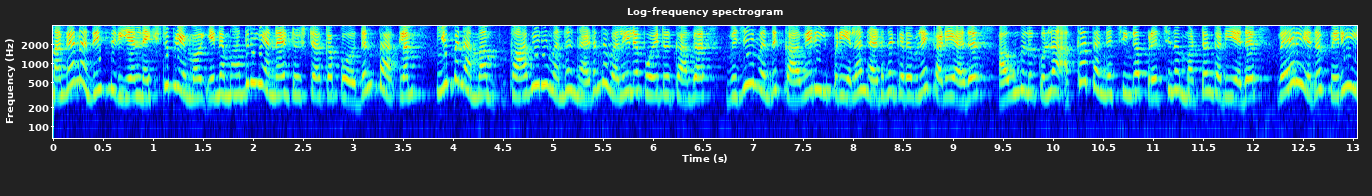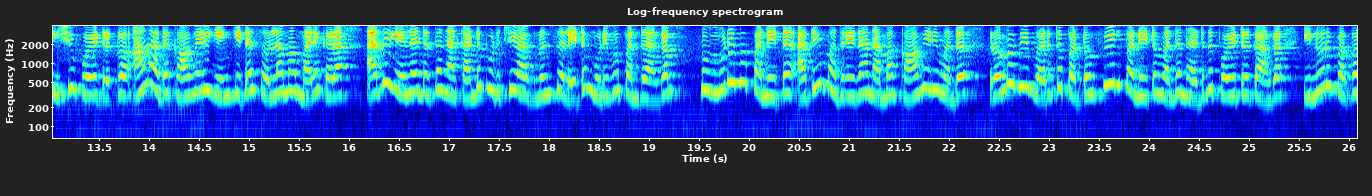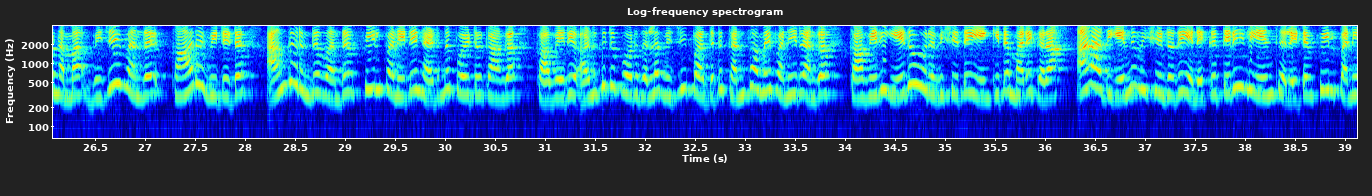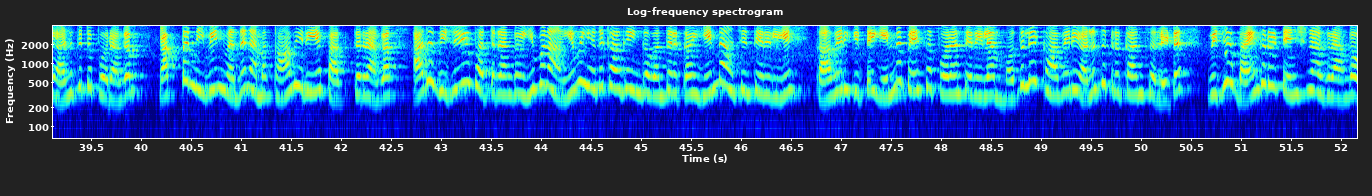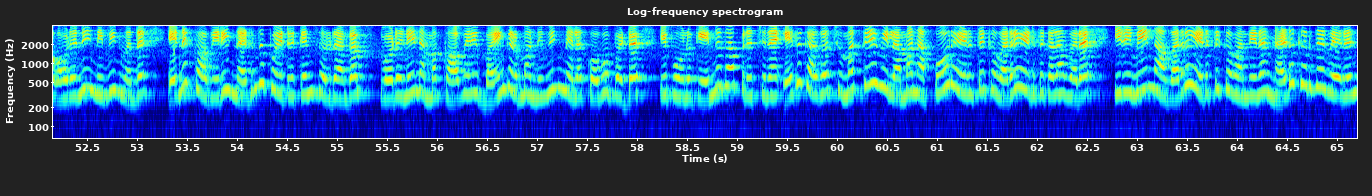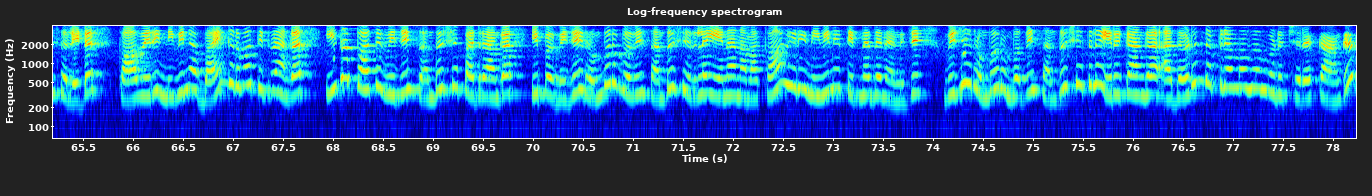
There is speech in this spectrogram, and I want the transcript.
Mahanadi serial next பிரேமோ என்ன மாதிரியான twist ஆக்க போகுதுன்னு பார்க்கலாம். இப்போ நம்ம காவேரி வந்து நடந்த வழியில் போயிட்டு இருக்காங்க. விஜய் வந்து காவேரி இப்படியெல்லாம் நடந்துக்கிறவளே கிடையாது. அவங்களுக்குள்ள அக்கா தங்கச்சிங்க பிரச்சனை மட்டும் கிடையாது. வேற ஏதோ பெரிய இஷ்யூ போயிட்டு இருக்கு. ஆனால் அதை காவேரி என்கிட்ட சொல்லாம மறைக்கிறா. அது என்னன்றதை நான் கண்டுபிடிச்சி ஆகணும்னு சொல்லிட்டு முடிவு பண்ணுறாங்க முடிவு பண்ணிட்டு அதே மாதிரி தான் நம்ம காவேரி வந்து ரொம்பவே வருத்தப்பட்டும் ஃபீல் பண்ணிட்டும் வந்து நடந்து போயிட்டு இருக்காங்க. இன்னொரு பக்கம் நம்ம விஜய் வந்து காரை விட்டுட்டு அங்கேருந்து வந்து ஃபீல் பண்ணிட்டு நடந்து போயிட்டு இருக்காங்க காவேரி அழுதுட்டு போறதெல்லாம் விஜய் பார்த்துட்டு கன்ஃபார்மே பண்ணிடுறாங்க. காவேரி ஏதோ ஒரு விஷயத்தை என்கிட்ட மறைக்கிறான் ஆனால் அது என்ன விஷயன்றது எனக்கு தெரியலையேன்னு சொல்லிட்டு ஃபீல் பண்ணி அழுதுட்டு போறாங்க. அப்ப நிவின் வந்து நம்ம காவேரியை பார்த்துறாங்க அதை விஜயும் பார்த்துறாங்க இவனா இவன் எதுக்காக இங்க வந்திருக்கான்? என்ன ஆச்சுன்னு தெரியலையே. காவேரி கிட்ட என்ன பேச போறான்னு தெரியல. முதல்ல காவேரி அழுதுட்டு இருக்கான்னு சொல்லிட்டு விஜய் பயங்கர டென்ஷன் ஆகுறாங்க. உடனே நிவின் வந்து என்ன காவேரி நடந்து போயிட்டு இருக்கேன்னு சொல்றாங்க. உடனே நம்ம காவேரி பயங்கரமா நிவின் மேல கோபப்பட்டு இப்போ உனக்கு என்னதான் பிரச்சனை? எதுக்காக சும்மா தேவையில்லாம நான் போற இடத்துக்கு வர்ற இடத்துக்கெல்லாம் வர இனிமேல் நான் வர்ற இடத்துக்கு வந்தேன்னா நடக்கிறதே வேறேன்னு சொல்லிட்டு காவேரி நிவினை பயங்கரமா திட்டுறாங்க. இதை பார்த்து விஜய் சந்தோஷப்படுறாங்க. இப்போ விஜய் ரொம்ப ரொம்பவே சந்தோஷத்துல ஏன்னா நம்ம காவேரி நிவினை திட்டினதை நினைச்சு விஜய் ரொம்ப ரொம்பவே சந்தோஷத்துல இருக்காங்க. அதோட இந்த பிரமவை முடிச்சிருக்காங்க.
